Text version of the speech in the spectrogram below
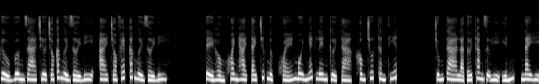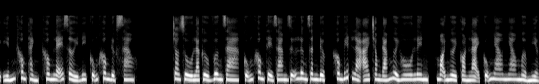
Cửu vương gia chưa cho các người rời đi, ai cho phép các người rời đi. Tề Hồng khoanh hai tay trước ngực khóe môi nhếch lên cười tà, không chút thân thiết. Chúng ta là tới tham dự hỷ yến, nay hỷ yến không thành, không lẽ rời đi cũng không được sao? Cho dù là cửu vương gia, cũng không thể giam giữ lương dân được, không biết là ai trong đám người hô lên, mọi người còn lại cũng nhao nhao mở miệng.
